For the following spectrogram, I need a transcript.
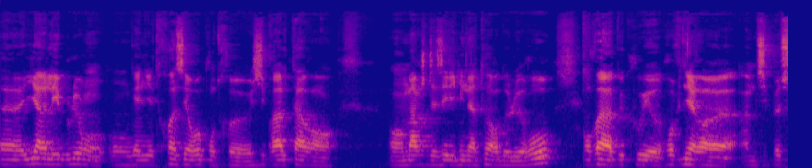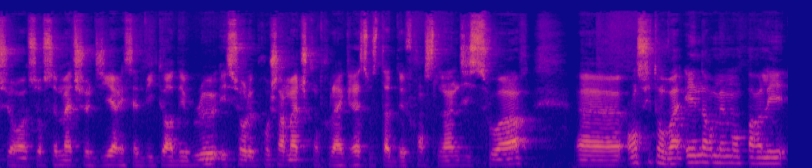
Euh, hier, les Bleus ont, gagné 3-0 contre Gibraltar en, en, marge des éliminatoires de l'Euro. On va du coup euh, revenir euh, un petit peu sur, sur ce match d'hier et cette victoire des Bleus et sur le prochain match contre la Grèce au Stade de France lundi soir. ensuite, on va énormément parler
